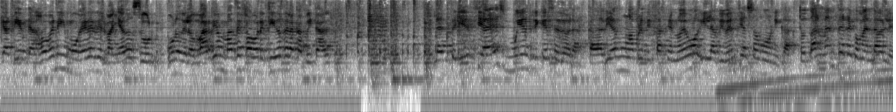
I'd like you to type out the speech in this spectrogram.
que atiende a jóvenes y mujeres del Bañado Sur, uno de los barrios más desfavorecidos de la capital. Experiencia es muy enriquecedora. Cada día es un aprendizaje nuevo y las vivencias son únicas. Totalmente recomendable.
